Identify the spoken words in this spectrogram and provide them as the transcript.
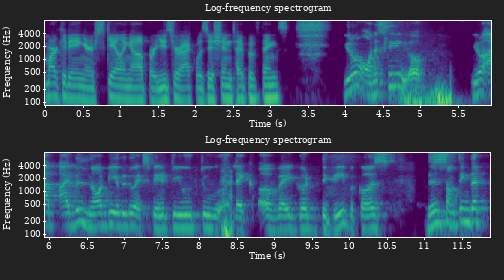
marketing or scaling up or user acquisition type of things? You know, honestly, uh, you know, I, I will not be able to explain it to you to like a very good degree because this is something that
